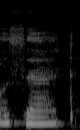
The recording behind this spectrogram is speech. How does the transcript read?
was that?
